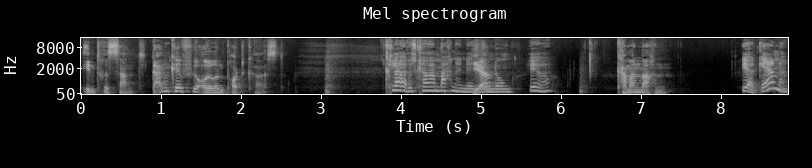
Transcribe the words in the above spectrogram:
interessant. Danke für euren Podcast. Klar, das kann man machen in der ja? Sendung. Ja. Kann man machen. Ja, gerne.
